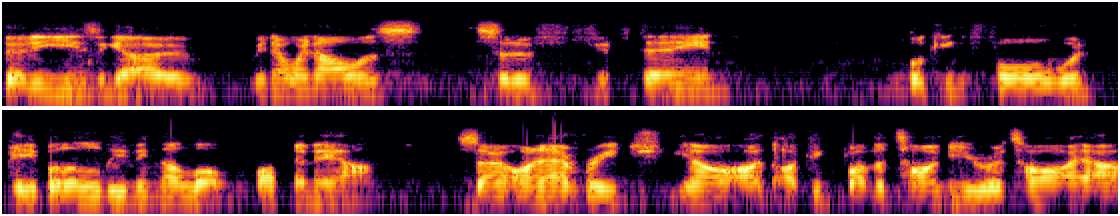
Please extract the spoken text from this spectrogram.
30 years ago, you know, when I was sort of 15, looking forward, people are living a lot longer now. So on average, you know, I, I think by the time you retire,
